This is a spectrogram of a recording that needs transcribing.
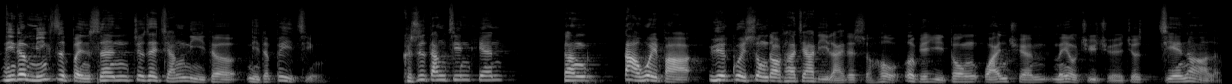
你的名字本身就在讲你的你的背景，可是当今天，当大卫把约柜送到他家里来的时候，厄别以东完全没有拒绝，就接纳了。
